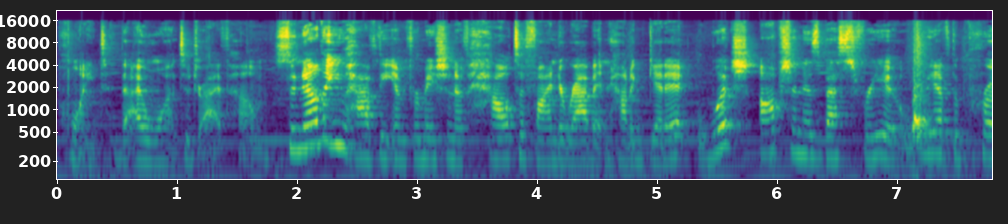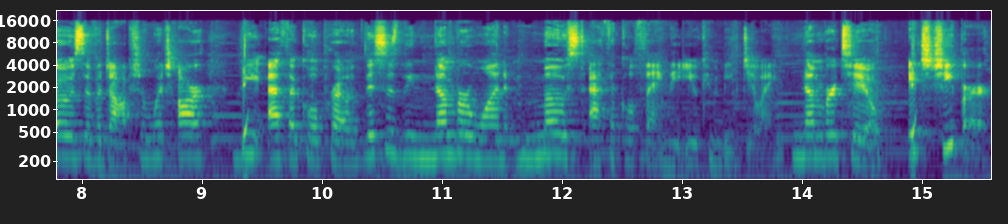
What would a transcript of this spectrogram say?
point that I want to drive home. So now that you have the information of how to find a rabbit and how to get it, which option is best for you? We have the pros of adoption, which are the ethical pro. This is the number one most ethical thing that you can be doing. Number two, it's cheaper.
